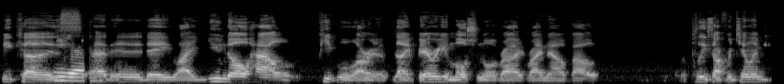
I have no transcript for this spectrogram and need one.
because Yeah. at the end of the day, like you know how people are like very emotional right right now about police officer killing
